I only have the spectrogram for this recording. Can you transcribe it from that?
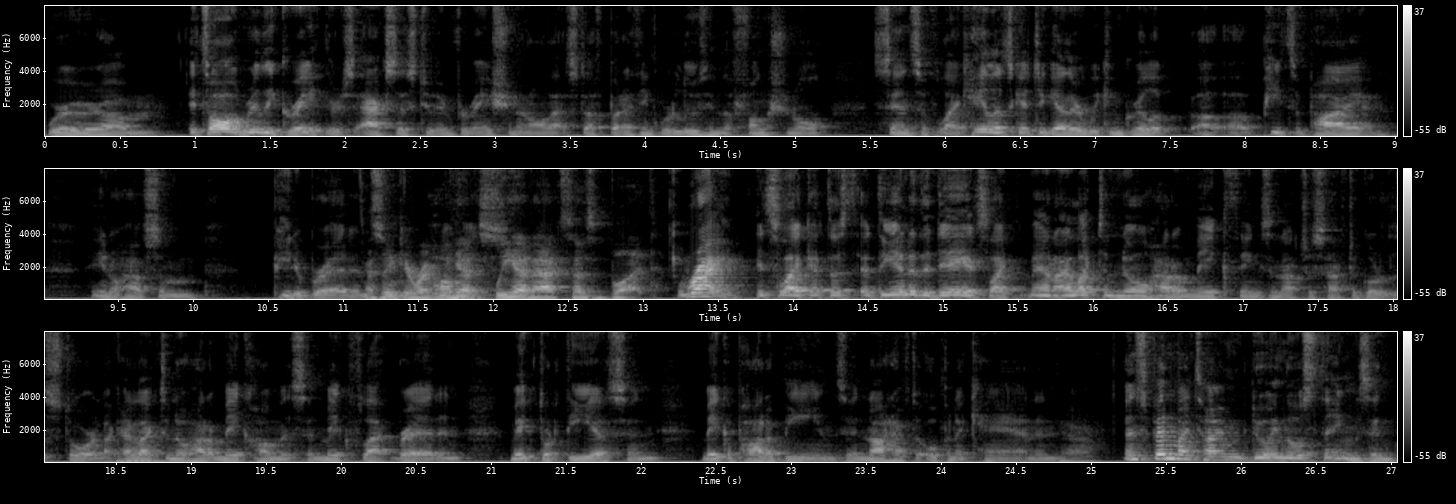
we're um, it's all really great. There's access to information and all that stuff, but I think we're losing the functional sense of like, hey, let's get together. We can grill a, a, a pizza pie and you know have some pita bread and I think you're right. We have hummus. we have access, but Right. It's like at the at the end of the day, it's like, man, I like to know how to make things and not just have to go to the store. Like I like to know how to make hummus and make flatbread and make tortillas and make a pot of beans and not have to open a can and Yeah. and spend my time doing those things. And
